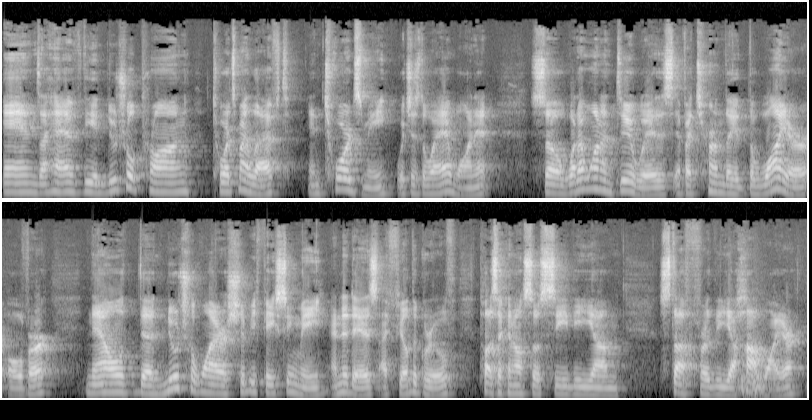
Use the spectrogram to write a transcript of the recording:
and I have the neutral prong towards my left and towards me, which is the way I want it. So what I want to do is, if I turn the, the wire over, now the neutral wire should be facing me, and it is. I feel the groove. Plus I can also see the um, stuff for the uh, hot wire.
